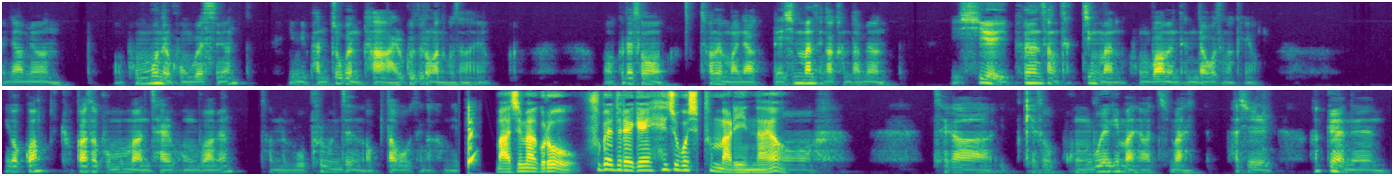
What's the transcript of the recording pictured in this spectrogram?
왜냐하면 어, 본문을 공부했으면 이미 반쪽은 다 알고 들어가는 거잖아요. 어, 그래서 저는 만약 내신만 생각한다면 이 시의 표현상 특징만 공부하면 된다고 생각해요. 이것과 교과서 본문만 잘 공부하면 저는 못 풀 문제는 없다고 생각합니다. 마지막으로 후배들에게 해주고 싶은 말이 있나요? 어, 제가 계속 공부 얘기만 해왔지만 사실 학교에는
